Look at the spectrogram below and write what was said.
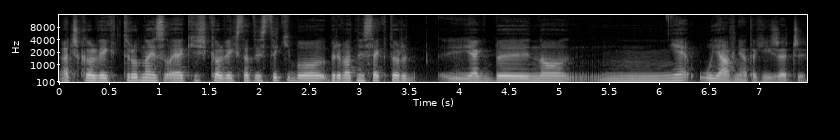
aczkolwiek trudno jest o jakiekolwiek statystyki, bo prywatny sektor jakby no, nie ujawnia takich rzeczy.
